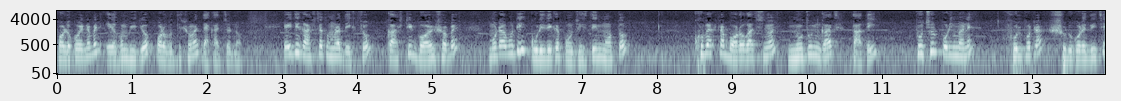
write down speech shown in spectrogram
ফলো করে নেবেন এরকম ভিডিও পরবর্তী সময় দেখার জন্য। এই যে গাছটা তোমরা দেখছ, গাছটির বয়স হবে মোটামুটি কুড়ি থেকে পঁচিশ দিন মতো। খুব একটা বড় গাছ নয়, নতুন গাছ তাতেই প্রচুর পরিমাণে ফুল ফোটা শুরু করে দিয়েছে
